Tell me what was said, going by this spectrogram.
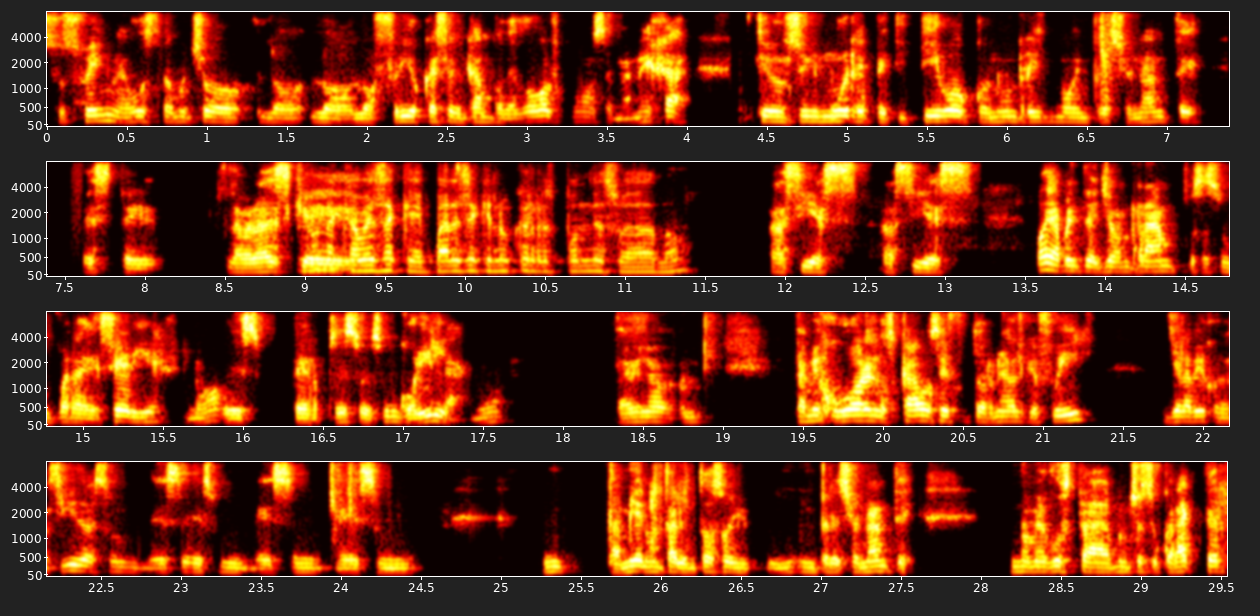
su swing, me gusta mucho lo, lo, lo, frío que es el campo de golf, cómo se maneja. Tiene un swing muy repetitivo, con un ritmo impresionante. Este, la verdad es que... Tiene una cabeza que parece que no corresponde a su edad, ¿no? Así es, así es. Obviamente John Ram, pues es un fuera de serie, ¿no? Es, pero pues eso es un gorila, ¿no? También, lo, también jugó en Los Cabos este torneo al que fui, ya lo había conocido, es un, es, es un, es un, es un, un también un talentoso impresionante no me gusta mucho su carácter,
